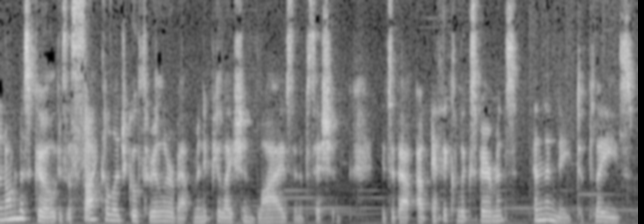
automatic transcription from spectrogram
Anonymous Girl is a psychological thriller about manipulation, lies, and obsession. It's about unethical experiments and the need to please.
